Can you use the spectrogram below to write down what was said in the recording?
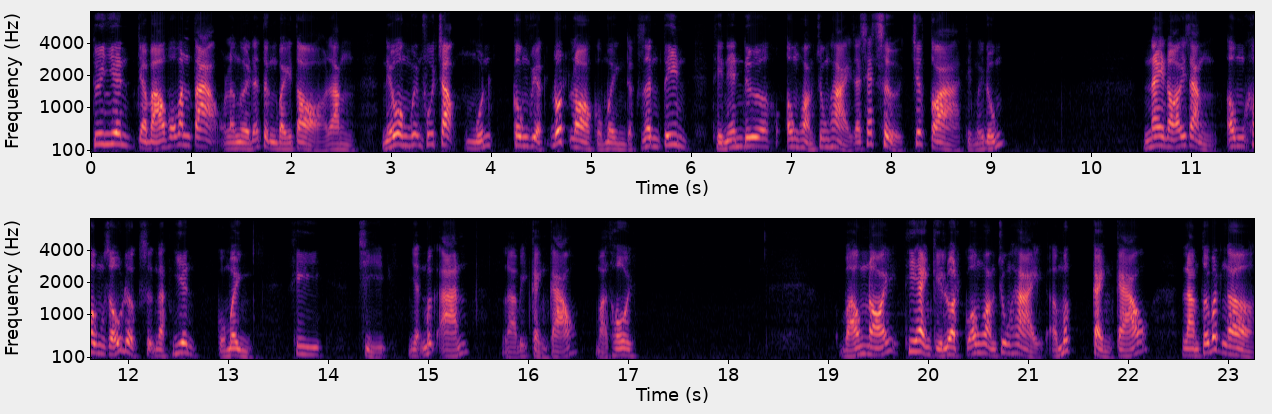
Tuy nhiên, nhà báo Võ Văn Tạo là người đã từng bày tỏ rằng nếu ông Nguyễn Phú Trọng muốn công việc đốt lò của mình được dân tin thì nên đưa ông Hoàng Trung Hải ra xét xử trước tòa thì mới đúng. Nay nói rằng ông không giấu được sự ngạc nhiên của mình khi chỉ nhận mức án là bị cảnh cáo mà thôi. Và ông nói thi hành kỷ luật của ông Hoàng Trung Hải ở mức cảnh cáo làm tôi bất ngờ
